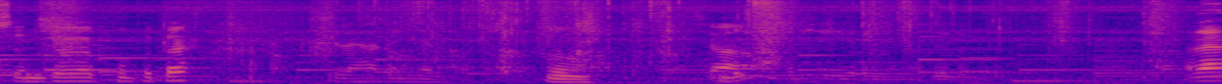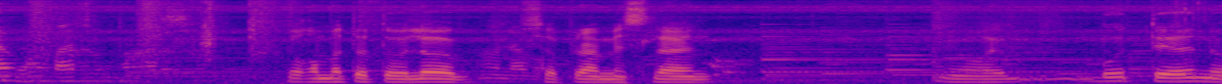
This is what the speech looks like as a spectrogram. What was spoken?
saan ka pupunta? Sila rin yan. Oh, So, ako si Rin matulog. Wala akong pasok. doon ka matutulog po. sa Promised Land. Okay, buti ano,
